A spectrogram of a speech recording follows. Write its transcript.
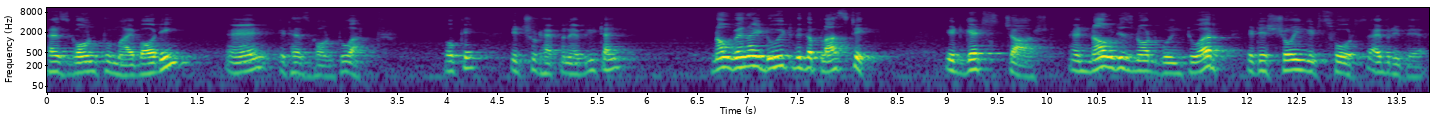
has gone to my body and it has gone to earth. Okay, it should happen every time. Now when I do it with the plastic, it gets charged and now it is not going to earth, it is showing its force everywhere.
